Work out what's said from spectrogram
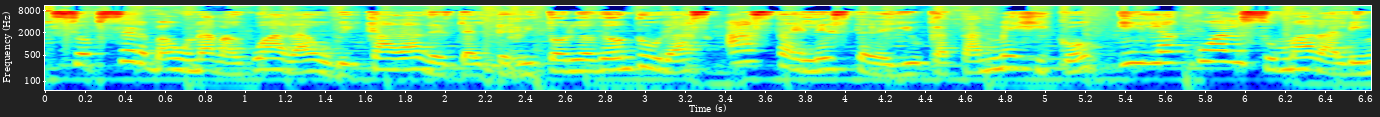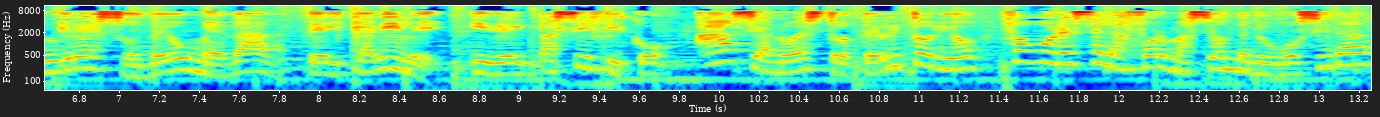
Se observa una vaguada ubicada desde el territorio de Honduras hasta el este de Yucatán, México, y la cual sumada al ingreso de humedad del Caribe y del Pacífico hacia nuestro territorio favorece la formación de nubosidad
